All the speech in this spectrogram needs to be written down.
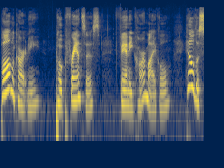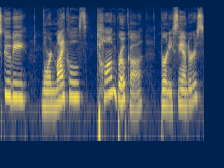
Paul McCartney, Pope Francis, Fanny Carmichael, Hilda Scooby, Lorne Michaels, Tom Brokaw, Bernie Sanders,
